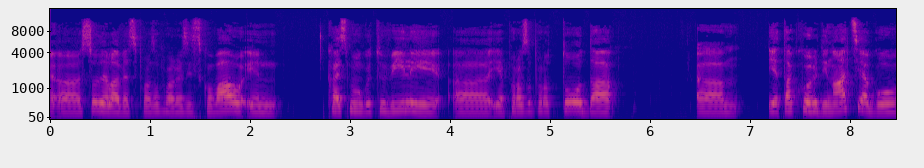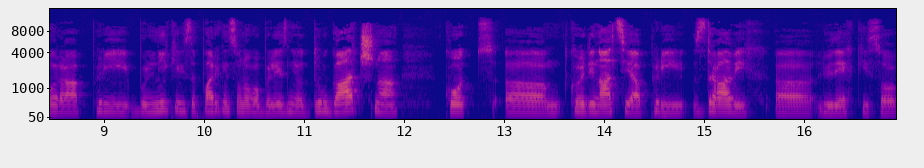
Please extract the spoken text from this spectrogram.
uh, sodelavec raziskoval, in kaj smo ugotovili, uh, je pravzaprav to, da um, je ta koordinacija govora pri bolnikih z Parkinsonovo boleznijo drugačna kot um, koordinacija pri zdravih uh, ljudeh, ki so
